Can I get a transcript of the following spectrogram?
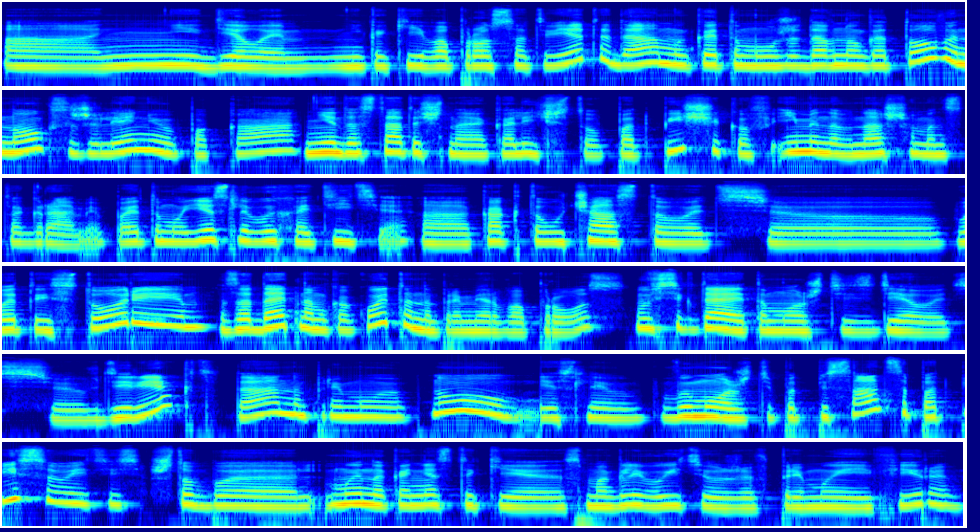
а, не делаем никакие вопрос-ответы, да, мы к этому уже давно готовы, но, к сожалению, пока недостаточное количество подписчиков именно в нашем инстаграме. Поэтому, если вы хотите э, как-то участвовать э, в этой истории, задать нам какой-то, например, вопрос, вы всегда это можете сделать в директ, да, напрямую. Ну, если вы можете подписаться, подписывайтесь, чтобы мы наконец-таки смогли выйти уже в прямые эфиры,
